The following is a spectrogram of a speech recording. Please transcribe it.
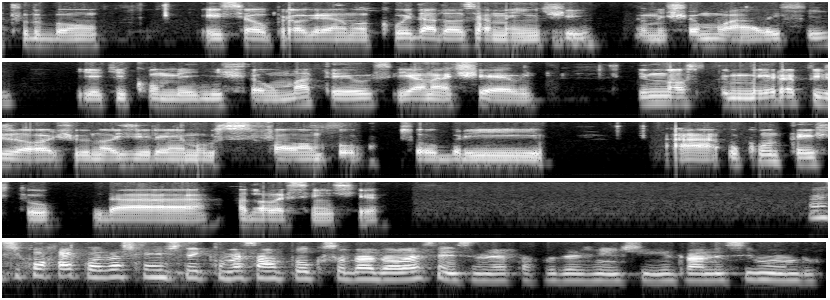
tudo bom? Esse é o programa Cuidadosamente. Eu me chamo Aleph e aqui comigo estão o Matheus e a Natiele. E no nosso primeiro episódio, nós iremos falar um pouco sobre a, o contexto da adolescência. Antes de qualquer coisa, acho que a gente tem que conversar um pouco sobre a adolescência, né? Para poder a gente entrar nesse mundo.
